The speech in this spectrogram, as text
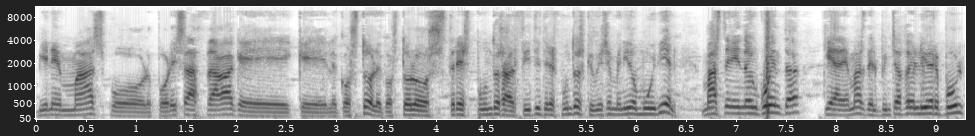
vienen más por, por esa zaga que, que, le costó, le costó los tres puntos al City, tres puntos que hubiesen venido muy bien, más teniendo en cuenta que además del pinchazo del Liverpool,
